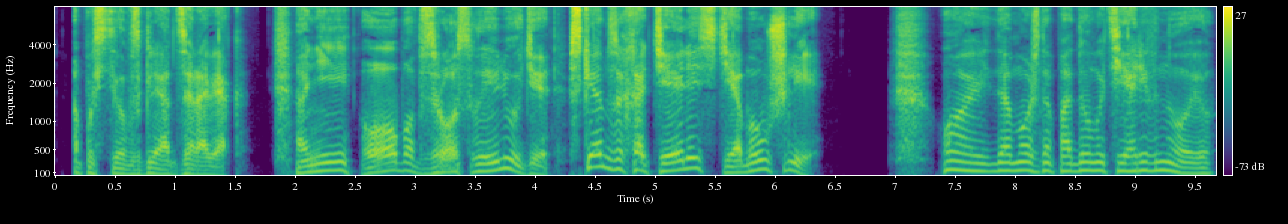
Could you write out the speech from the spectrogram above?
— опустил взгляд Заровяк. «Они оба взрослые люди. С кем захотели, с тем и ушли». «Ой, да можно подумать, я ревную».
